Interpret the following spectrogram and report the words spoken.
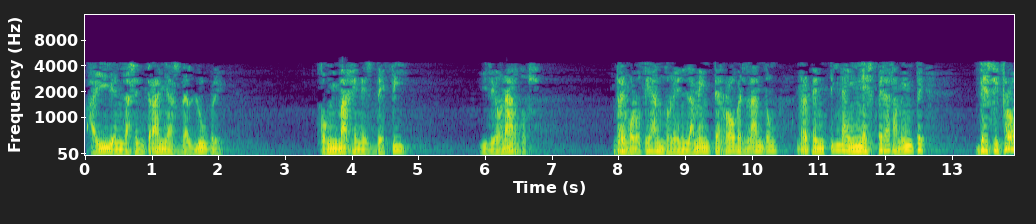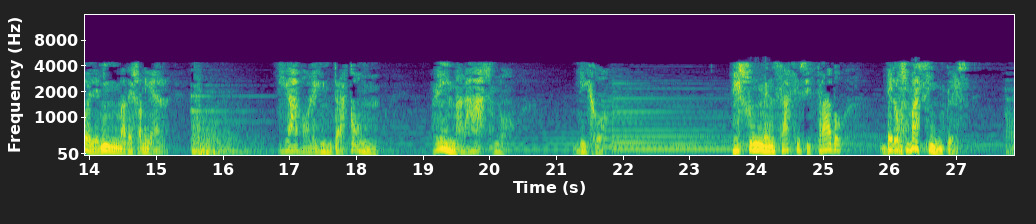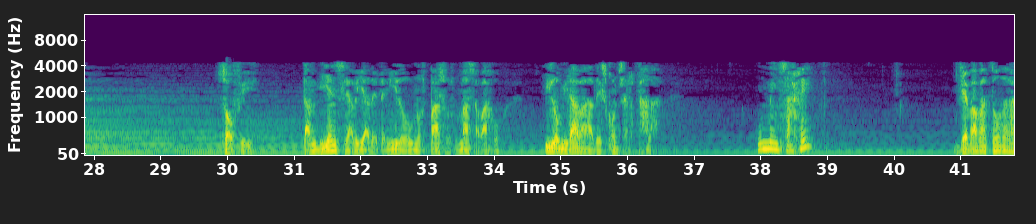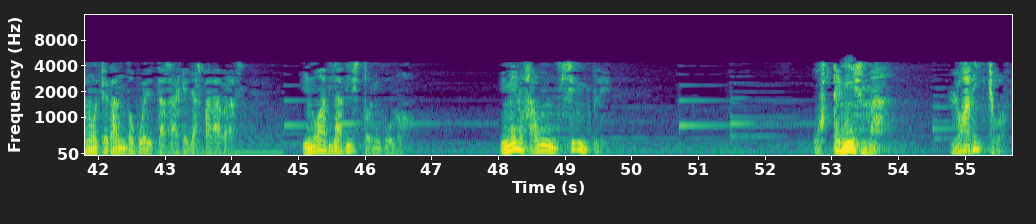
Ahí en las entrañas del Louvre, con imágenes de Fi y Leonardos, revoloteándole en la mente Robert Landon, repentina e inesperadamente, descifró el enigma de Sonier. Diabole indracón, lima la asno, dijo. Es un mensaje cifrado de los más simples. Sophie también se había detenido unos pasos más abajo y lo miraba desconcertada. ¿Un mensaje? Llevaba toda la noche dando vueltas a aquellas palabras y no había visto ninguno, y menos aún simple. Usted misma lo ha dicho.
